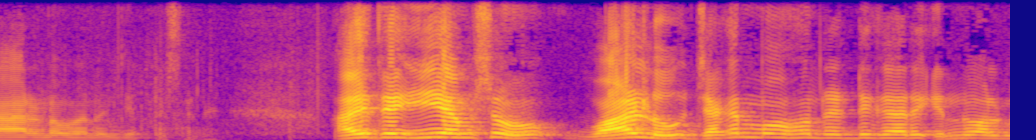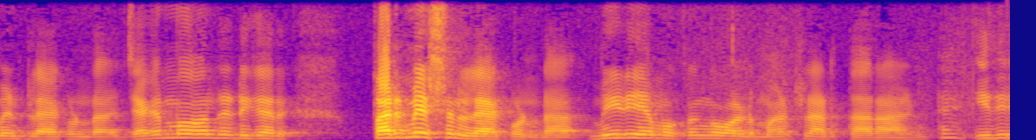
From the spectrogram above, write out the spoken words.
కారణం అని చెప్పేసి అయితే ఈ అంశం వాళ్ళు జగన్మోహన్ రెడ్డి గారి ఇన్వాల్వ్మెంట్ లేకుండా జగన్మోహన్ రెడ్డి గారి పర్మిషన్ లేకుండా మీడియా ముఖంగా వాళ్ళు మాట్లాడతారా అంటే ఇది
